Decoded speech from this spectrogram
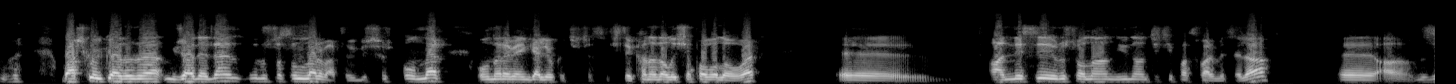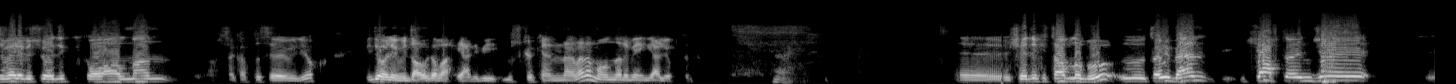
başka ülke adına mücadele eden Rus asıllılar var tabii bir sürü. Onlar onlara bir engel yok açıkçası. İşte Kanadalı Shapovalov var. Ee, annesi Rus olan Yunan Çiçipas var mesela. Ee, Zverev'i söyledik o Alman sakatlığı sebebiyle yok. Bir de öyle bir dalga var yani bir Rus kökenliler var ama onlara bir engel yok tabii. Evet. Ee, şeydeki tablo bu. Ee, tabii ben iki hafta önce e,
